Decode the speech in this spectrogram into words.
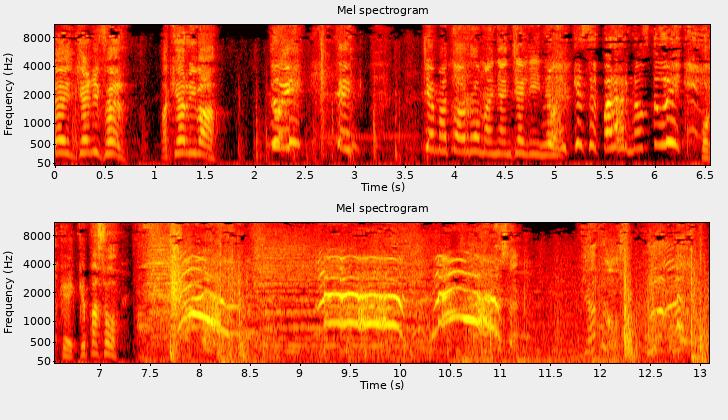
¡Gail, Jennifer! ¡Aquí arriba! ¡Dewey! ¡Ten! Ya mató a Roman y Angelina. Hay que separarnos, Dewey. ¿Por qué? ¿Qué pasó? ¡Diablos! ¡Oye! Oh,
